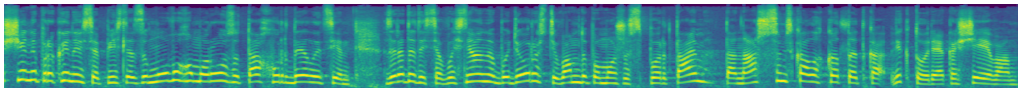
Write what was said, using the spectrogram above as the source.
Ще не прокинувся після зимового морозу та хурделиці? Зарядитися весняною бадьоростю вам допоможе спорттайм та наша сумська легкоатлетка Вікторія Кащеєва.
